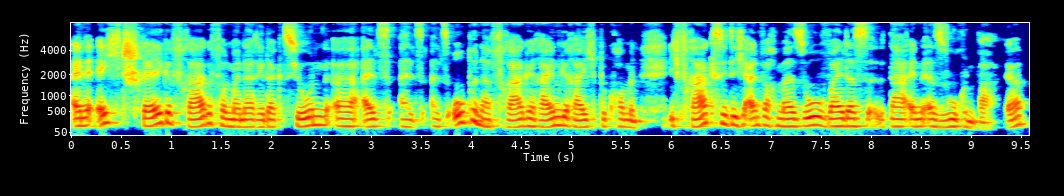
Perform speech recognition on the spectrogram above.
eine echt schräge Frage von meiner Redaktion äh, als, als, als Opener-Frage reingereicht bekommen. Ich frage sie dich einfach mal so, weil das da ein Ersuchen war. Ja?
